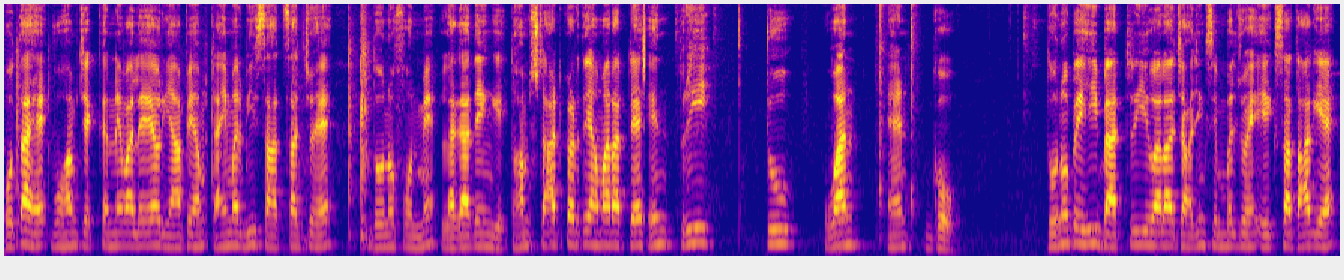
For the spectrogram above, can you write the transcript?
होता है, वो हम चेक करने वाले हैं और यहाँ पे हम टाइमर भी साथ साथ जो है, दोनों फ़ोन में लगा देंगे। तो हम स्टार्ट करते हैं हमारा test in three two one and go दोनों पे ही बैटरी वाला चार्जिंग सिंबल जो है, एक साथ आ गया है।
